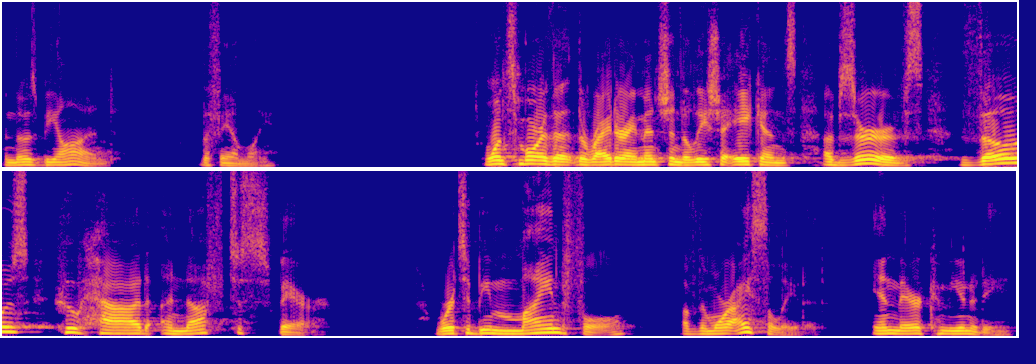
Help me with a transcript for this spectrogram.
and those beyond the family. Once more, the, the writer I mentioned, Alicia Akins, observes those who had enough to spare were to be mindful of the more isolated in their community.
